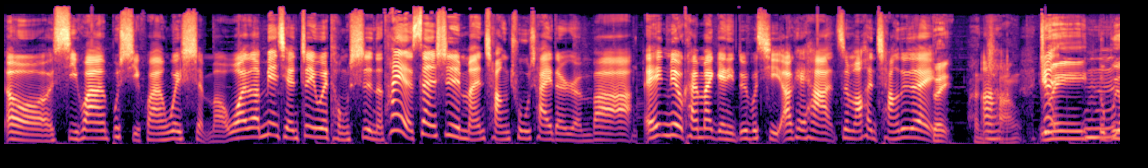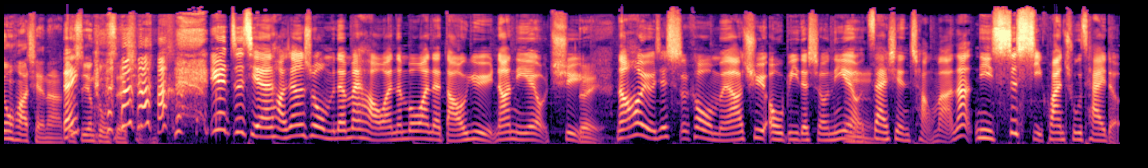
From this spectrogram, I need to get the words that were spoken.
呃，喜欢不喜欢？为什么？我的面前这一位同事呢，他也算是蛮常出差的人吧？哎，没有开麦给你，对不起。OK 哈，怎么很长，对不对？对，很长，因为都不用花钱啊，都是用公司的钱。因为之前好像说我们的麦好玩 Number One 的岛屿，然后你也有去，对。然后有些时候我们要去 OB 的时候，你也有在现场嘛？那你是喜欢出差的？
